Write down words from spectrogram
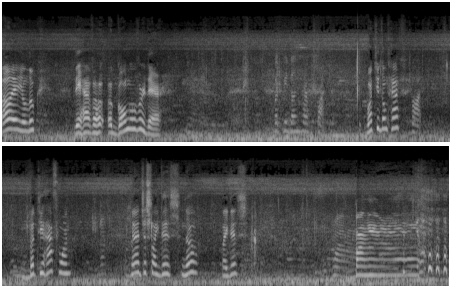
Oh, you look. They have a, a gong over there. But we don't have pot. What you don't have? Pot. But you have one. Yes. Yeah, just like this. No, like this. Bang.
